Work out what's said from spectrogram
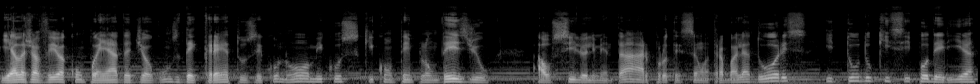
E ela já veio acompanhada de alguns decretos econômicos que contemplam desde o auxílio alimentar, proteção a trabalhadores e tudo o que se poderia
